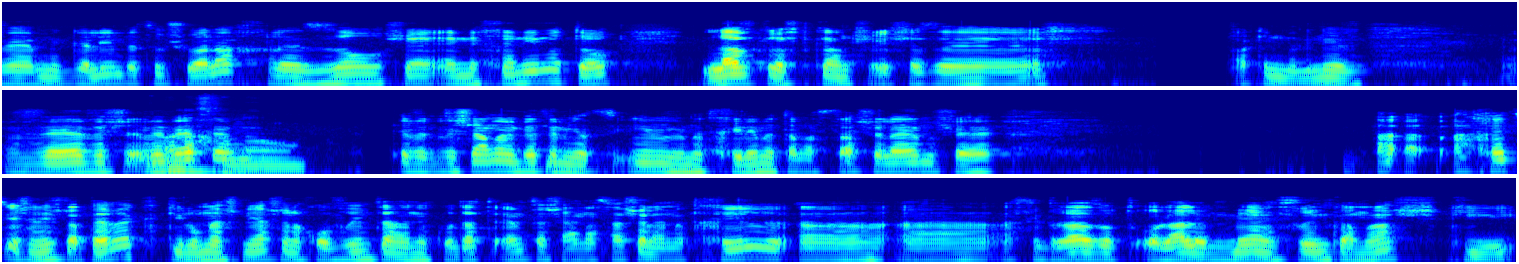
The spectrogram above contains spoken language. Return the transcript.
והם מגלים בעצם שהוא הלך לאזור שהם מכנים אותו Lovecraft Country, שזה פאקינג מגניב. ו- ובעצם, אנחנו... ו- ושם הם בעצם יוצאים ומתחילים את המסע שלהם, ש... החצי השני של הפרק, כאילו מהשנייה שאנחנו עוברים את הנקודת אמצע שהמסע שלהם מתחיל, הסדרה הזאת עולה ל-120 קמ"ש, כי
